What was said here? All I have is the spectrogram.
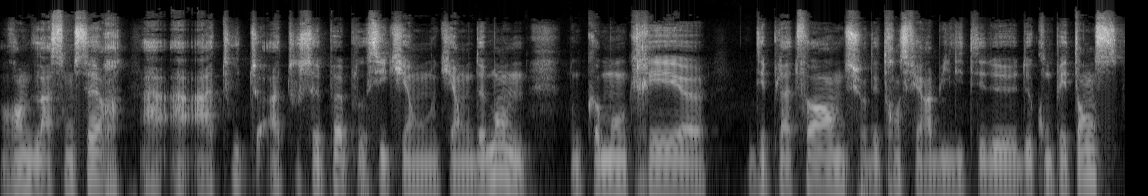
rendre l'ascenseur à, à, à, tout à tout ce peuple aussi qui en qui en demande. Donc comment créer des plateformes, sur des transférabilités de, de compétences,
